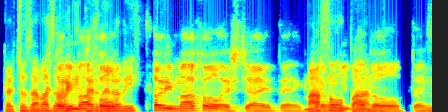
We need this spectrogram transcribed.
prečo zavádzal ktorý mafol, ktorý mafol ešte aj ten, mafol pán, ten,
